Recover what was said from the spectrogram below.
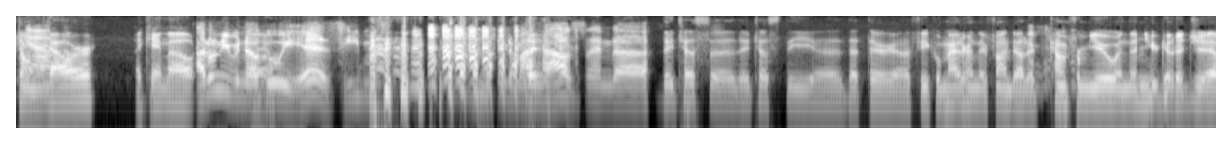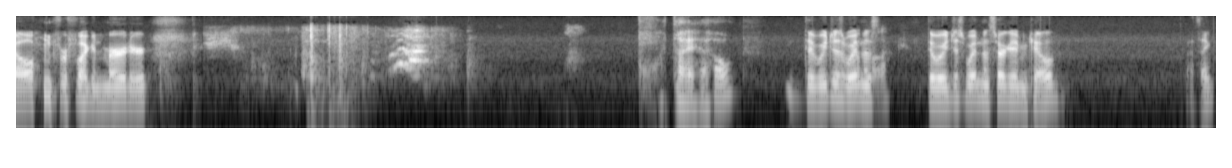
Don't Yeah. know. shower. I came out. I don't even know Yeah. who he is. He must have come into my house and uh They test. Uh, they test the uh, that their uh, fecal matter, and they find out it come from you, and then you go to jail for fucking murder. What the hell? Did we just witness? Did we just witness her getting killed? I think.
